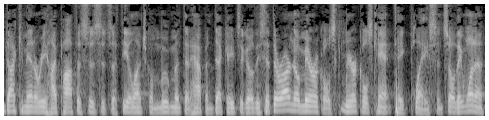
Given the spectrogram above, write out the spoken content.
documentary hypothesis. It's a theological movement that happened decades ago. They said there are no miracles. Miracles can't take place. And so they want to,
